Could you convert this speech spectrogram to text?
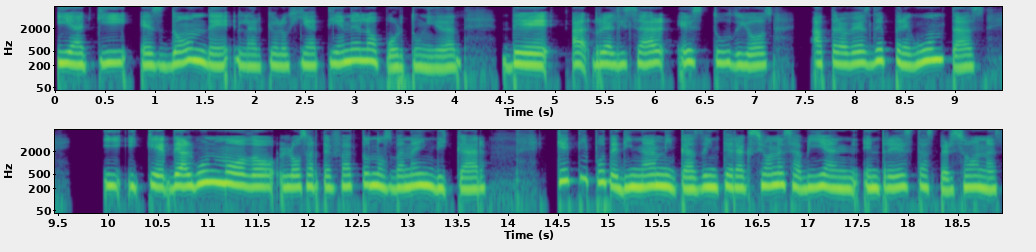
Y aquí es donde la arqueología tiene la oportunidad de ah, realizar estudios a través de preguntas y, que de algún modo los artefactos nos van a indicar qué tipo de dinámicas, de interacciones habían entre estas personas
